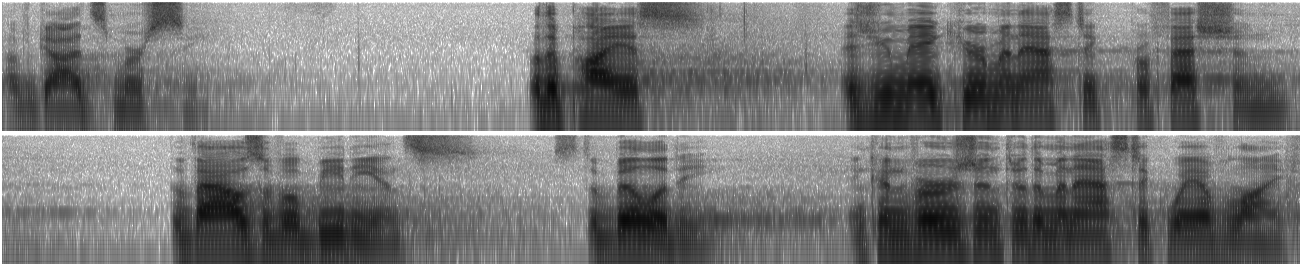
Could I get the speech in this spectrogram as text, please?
of God's mercy. Brother Pius, as you make your monastic profession, the vows of obedience, stability, and conversion through the monastic way of life.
